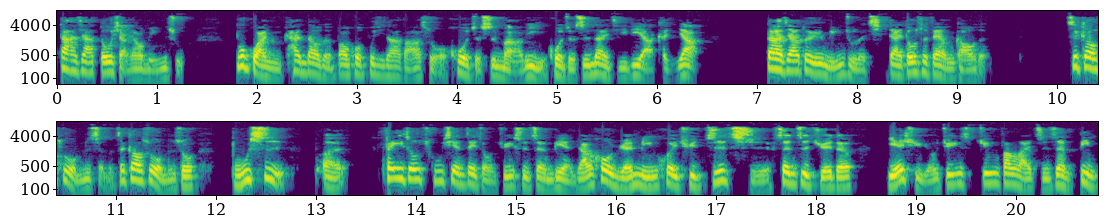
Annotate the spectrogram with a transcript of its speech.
大家都想要民主。不管你看到的，包括布基纳法索，或者是马利，或者是奈及利亚、肯亚，大家对于民主的期待都是非常高的。这告诉我们什么？这告诉我们说，不是呃非洲出现这种军事政变，然后人民会去支持，甚至觉得也许由军军方来执政并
